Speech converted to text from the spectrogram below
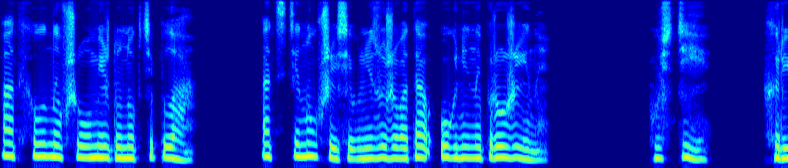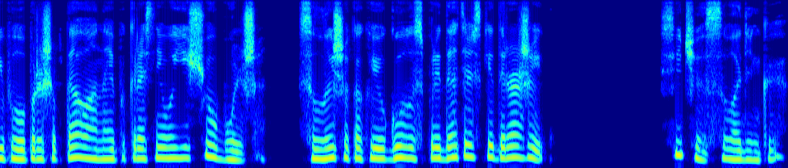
а от хлынувшего между ног тепла, от стянувшейся внизу живота огненной пружины. «Пусти!» – хрипло прошептала она и покраснела еще больше, слыша, как ее голос предательски дрожит. «Сейчас, сладенькая»,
